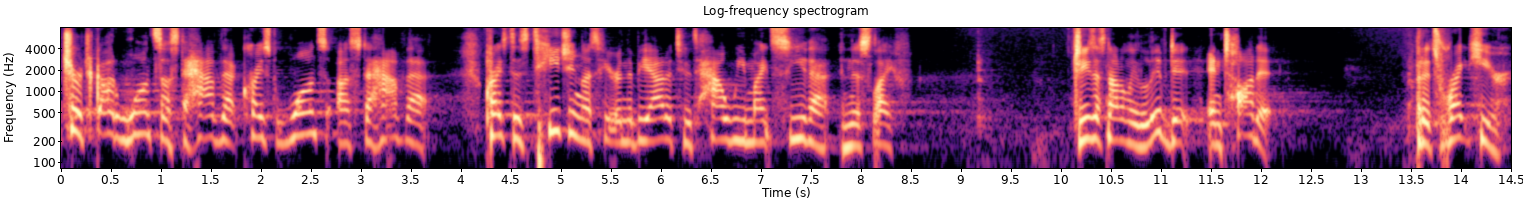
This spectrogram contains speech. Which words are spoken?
Church, God wants us to have that. Christ wants us to have that. Christ is teaching us here in the Beatitudes how we might see that in this life. Jesus not only lived it and taught it, but it's right here.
